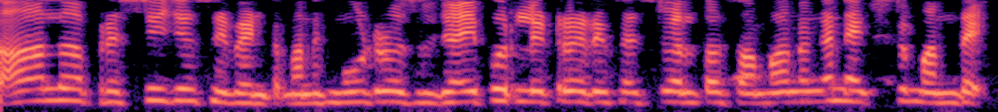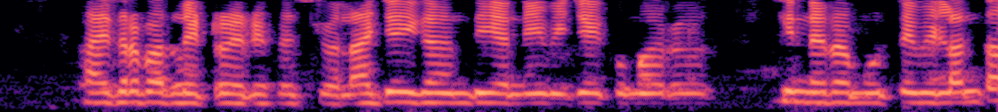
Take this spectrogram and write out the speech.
చాలా ప్రెస్టీజియస్ ఈవెంట్ మనకి మూడు రోజులు జైపూర్ లిటరరీ ఫెస్టివల్తో సమానంగా నెక్స్ట్ మందే హైదరాబాద్ లిటరరీ ఫెస్టివల్ అజయ్ గాంధీ అని విజయ్ కుమార్ కిన్నెరమూర్తి వీళ్ళంతా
